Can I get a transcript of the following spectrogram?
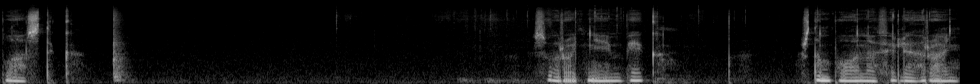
пластик. Зворотній бік, штампована філігрань.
